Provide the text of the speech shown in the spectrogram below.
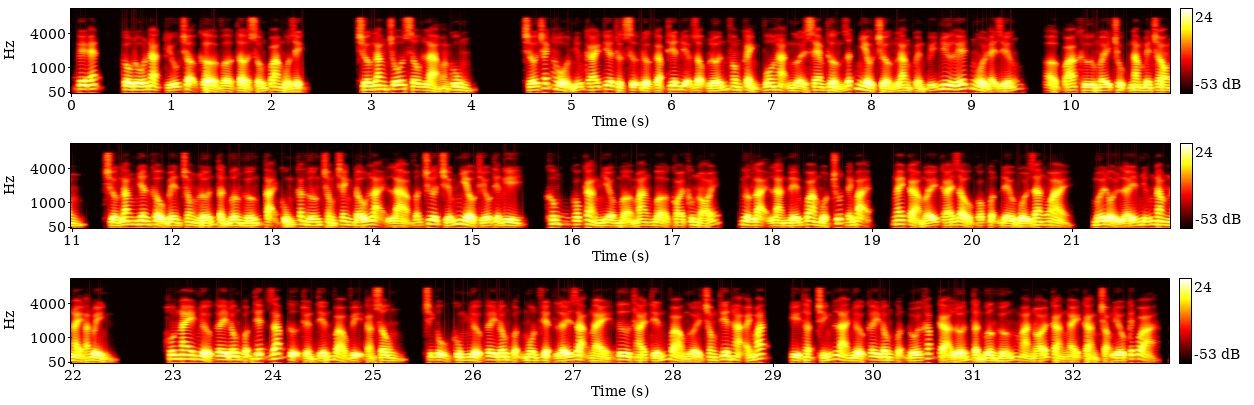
Ps câu đố nạt cứu trợ cờ vờ tờ sống qua mùa dịch. Trường lăng chỗ sâu là hoàng cung. Chớ trách hồ những cái tia thực sự được gặp thiên địa rộng lớn phong cảnh vô hạn người xem thường rất nhiều trường lăng quyền quý như hết ngồi đại giếng, ở quá khứ mấy chục năm bên trong, trường lăng nhân khẩu bên trong lớn tần vương hướng tại cùng các hướng trong tranh đấu lại là vẫn chưa chiếm nhiều thiếu tiện nghi, không có càng nhiều mở mang bờ coi không nói, ngược lại làn đến qua một chút đánh bại, ngay cả mấy cái giàu có quận đều bồi ra ngoài, mới đổi lấy những năm này an bình. Hôm nay nhựa cây đông quận thiết giáp cự thuyền tiến vào vị càng sông trịnh tụ cùng nhựa cây đông quận môn phiệt lấy dạng này tư thái tiến vào người trong thiên hạ ánh mắt, kỳ thật chính là nhựa cây đông quận đối khắp cả lớn tần vương hướng mà nói càng ngày càng trọng yếu kết quả.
